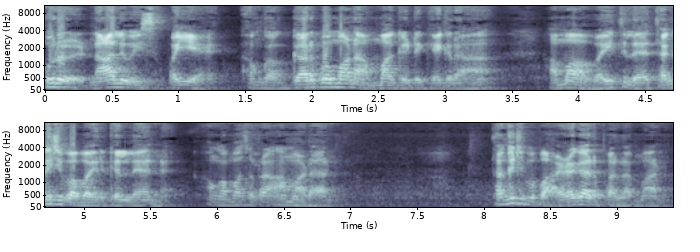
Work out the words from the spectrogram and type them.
ஒரு நாலு வயசு பையன் அவங்க கர்ப்பமான அம்மா கிட்ட கேட்குறான் அம்மா வயிற்றில் தங்கச்சி பாப்பா இருக்குல்லன்னு. அவங்க அம்மா சொல்கிறான் ஆமாடான்னு தங்கச்சி பாப்பா அழகாக இருப்பாள்லம்மான்னு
